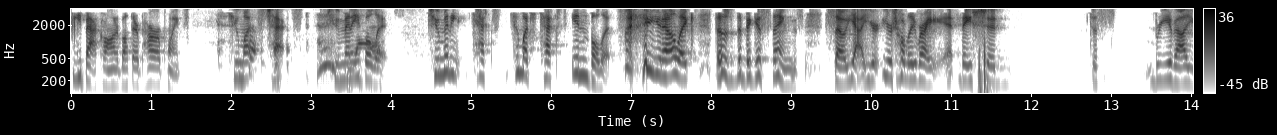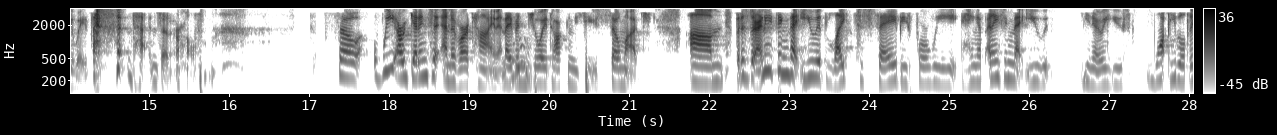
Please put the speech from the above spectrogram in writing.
feedback on about their PowerPoints? Too much text, too many Yes. bullets, too many text, too much text in bullets. you know, like those are the biggest things. So yeah, you're you're totally right. They should just reevaluate that, that in general. So we are getting to the end of our time, and I've enjoyed talking to you so much. Um, but is there anything that you would like to say before we hang up? Anything that you you know you want people to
